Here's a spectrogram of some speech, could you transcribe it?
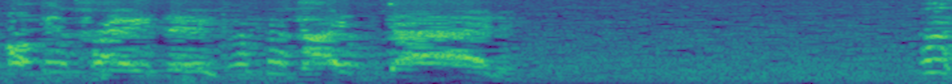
fucking crazy? This guy's dead! oh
